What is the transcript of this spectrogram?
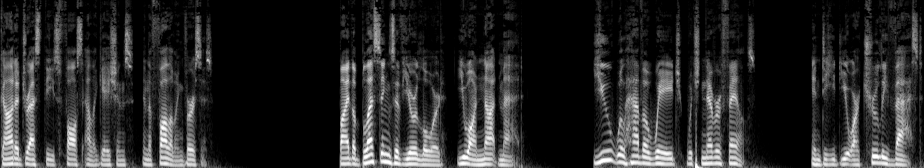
God addressed these false allegations in the following verses By the blessings of your Lord, you are not mad you will have a wage which never fails. Indeed, you are truly vast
